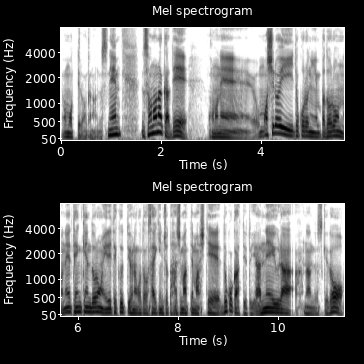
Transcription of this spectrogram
思ってるわけなんですね。その中でこのね面白いところにやっぱドローンのね点検ドローンを入れていくっていうようなことが最近ちょっと始まってましてどこかっていうと屋根裏なんですけど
